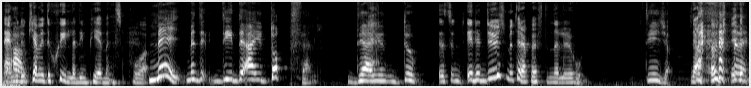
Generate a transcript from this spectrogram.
Nej, men du kan väl inte skylla din PMS på... Nej, men det, det, det är ju doppfäll. Det är ju dub... Alltså, är det du som är terapeuten eller är det hon? Det är jag. Ja, okej.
